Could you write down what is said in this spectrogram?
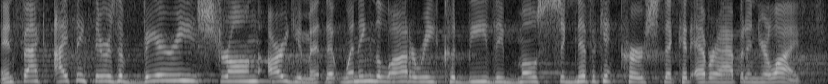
In fact, I think there is a very strong argument that winning the lottery could be the most significant curse that could ever happen in your life.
